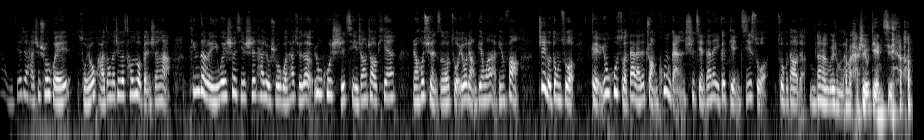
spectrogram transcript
那我们接着还是说回左右滑动的这个操作本身啊。听的了一位设计师他就说过，他觉得用户拾起一张照片，然后选择左右两边往哪边放，这个动作给用户所带来的掌控感是简单的一个点击所做不到的。但是为什么他们还是有点击啊？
